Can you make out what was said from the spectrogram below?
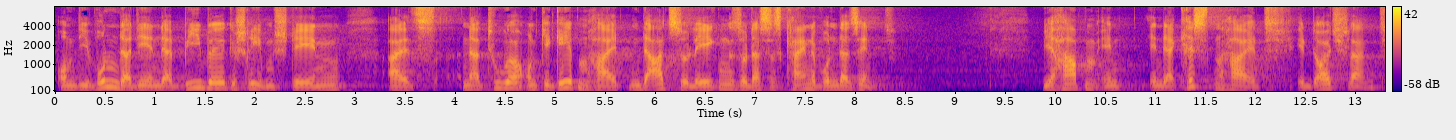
um die Wunder, die in der Bibel geschrieben stehen, als Natur und Gegebenheiten darzulegen, sodass es keine Wunder sind. Wir haben in, in der Christenheit in Deutschland,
